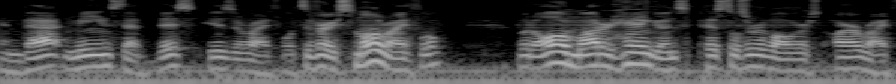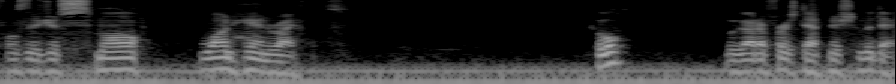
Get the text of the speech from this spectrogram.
And that means that this is a rifle. It's a very small rifle, but all modern handguns, pistols and revolvers are rifles. They're just small one-hand rifles. Cool? We got our first definition of the day.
